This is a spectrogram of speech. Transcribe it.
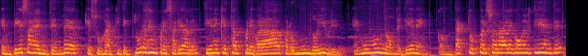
empiezan a entender que sus arquitecturas empresariales tienen que estar preparadas para un mundo híbrido, en un mundo donde tienen contactos personales con el cliente,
